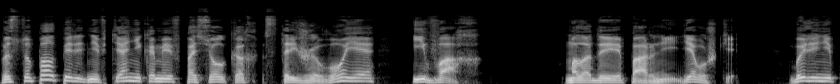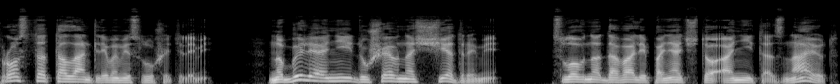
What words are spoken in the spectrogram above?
Выступал перед нефтяниками в поселках Стрижевое и Вах. Молодые парни и девушки были не просто талантливыми слушателями, но были они и душевно щедрыми, словно давали понять, что они-то знают,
